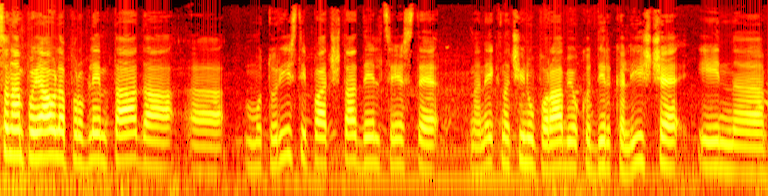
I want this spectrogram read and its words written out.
se nam pojavlja problem ta, da uh, motoristi pač ta del ceste na nek način uporabijo kot dirkališče in uh,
